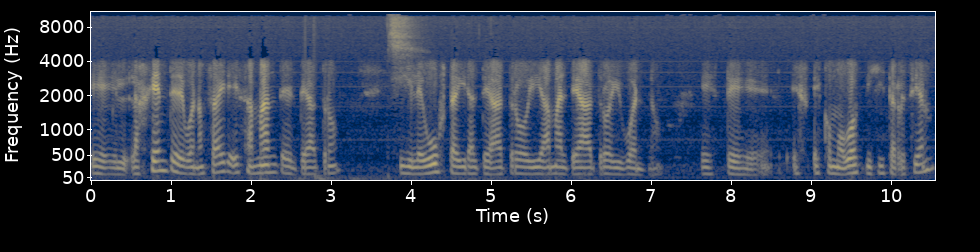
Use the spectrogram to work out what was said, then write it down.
Eh, la gente de Buenos Aires es amante del teatro y le gusta ir al teatro y ama el teatro y bueno, este es, es como vos dijiste recién,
